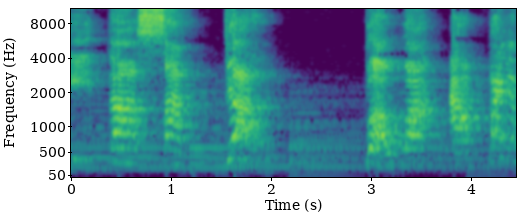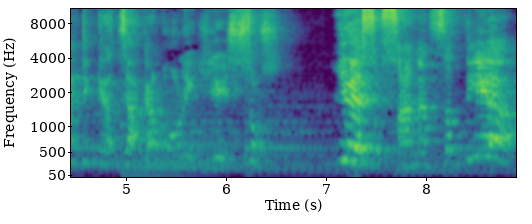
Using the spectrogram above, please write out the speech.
kita sadar bahwa apa yang dikerjakan oleh Yesus, Yesus sangat setia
